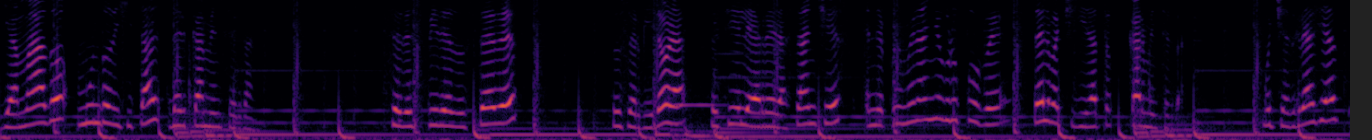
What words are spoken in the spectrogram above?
llamado Mundo Digital del Carmen Cerdán. Se despide de ustedes su servidora Cecilia Herrera Sánchez en el primer año Grupo B del Bachillerato Carmen Cerdán. Muchas gracias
